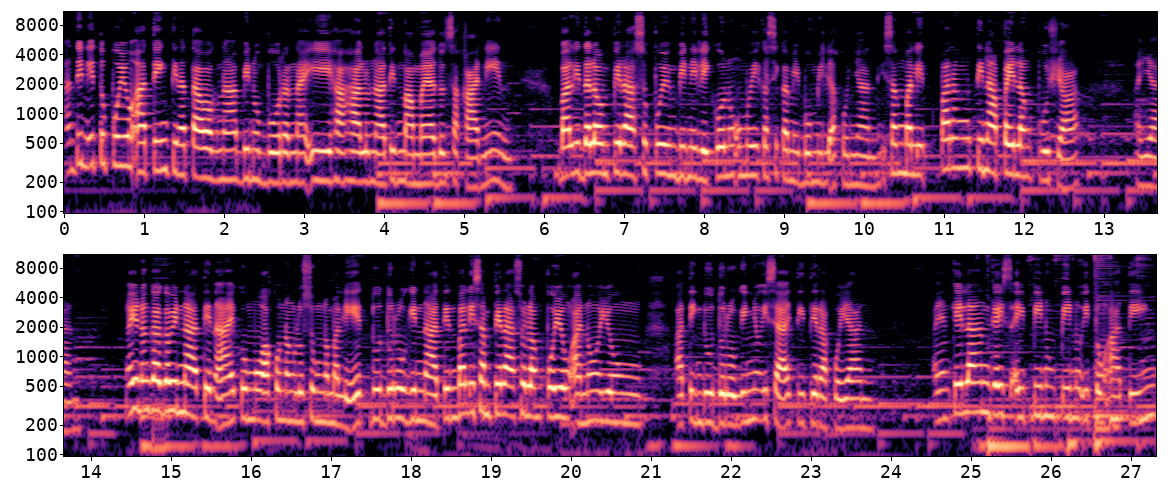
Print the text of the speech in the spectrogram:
Andin ito po yung ating tinatawag na binuburan na ihahalo natin mamaya dun sa kanin. Bali, dalawang piraso po yung binili ko. Nung umuwi kasi kami, bumili ako niyan. Isang malit, parang tinapay lang po siya. Ayan. Ngayon, ang gagawin natin ay kumuha ako ng lusong na maliit. Dudurugin natin. Bali, isang piraso lang po yung ano, yung ating dudurugin. Yung isa, titira ko yan. Ayan, kailangan guys ay pinong-pino itong ating,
